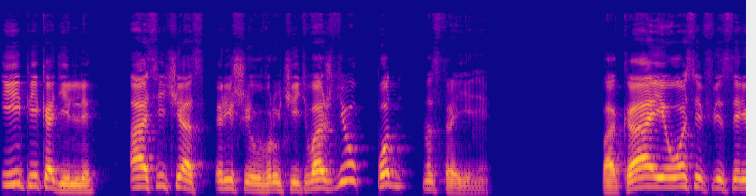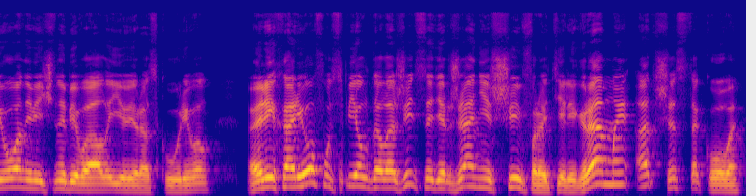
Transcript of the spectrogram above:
и Пикадилли, а сейчас решил вручить вождю под настроение. Пока Иосиф Виссарионович набивал ее и раскуривал, Лихарев успел доложить содержание шифра телеграммы от Шестакова,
